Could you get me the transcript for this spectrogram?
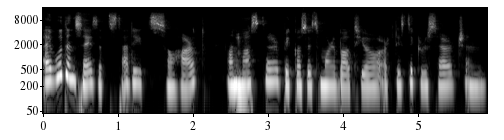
I wouldn't say that study it's so hard on Mhm. master because it's more about your artistic research and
